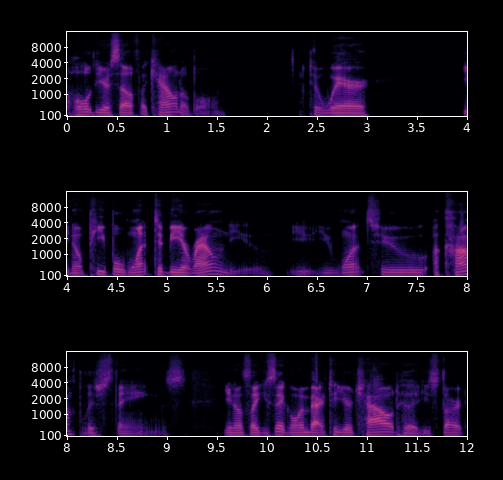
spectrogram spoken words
hold yourself accountable to where, you know, people want to be around you. You you want to accomplish things. You know, it's like you said, going back to your childhood, you start,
